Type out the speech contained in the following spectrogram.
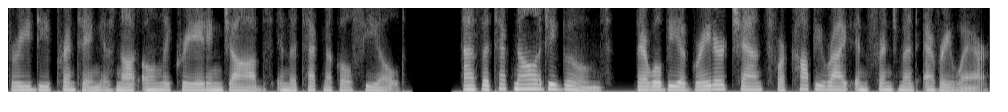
3D printing is not only creating jobs in the technical field. As the technology booms, there will be a greater chance for copyright infringement everywhere.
